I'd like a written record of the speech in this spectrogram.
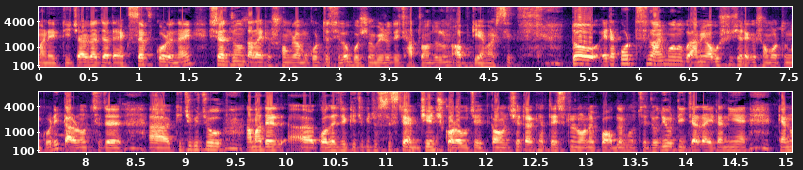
মানে টিচাররা যাতে অ্যাকসেপ্ট করে নেয়, সেটার জন্য তারা একটা সংগ্রাম করতেছিল, বৈষম্য বিরোধী ছাত্র আন্দোলন অফ ডিএমআরসি তো এটা করতেছিল, আমি মনে করি, আমি অবশ্যই সেটাকে সমর্থন করি, কারণ হচ্ছে যে কিছু কিছু আমাদের কলেজে কিছু কিছু সিস্টেম চেঞ্জ করা উচিত, কারণ সেটার ক্ষেত্রে স্টুডেন্ট অনেক প্রবলেম হচ্ছে। যদিও টিচাররা এটা নিয়ে কেন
